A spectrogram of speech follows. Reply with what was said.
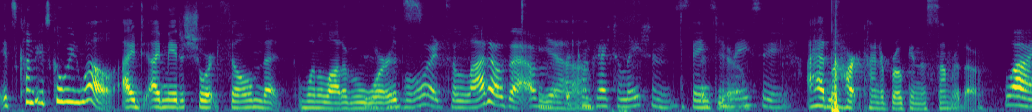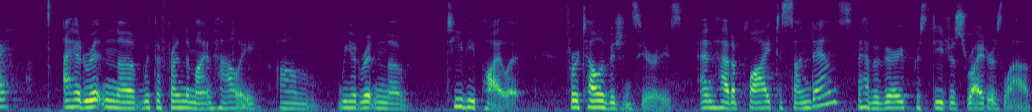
it's coming. It's going well. I, I made a short film that won a lot of awards. Awards, a lot of them. Yeah. Congratulations. Thank That's you. amazing. I had my heart kind of broken this summer though. Why? I had written uh with a friend of mine, Hallie. Um, we had written a TV pilot for a television series and had applied to Sundance. They have a very prestigious writers lab,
